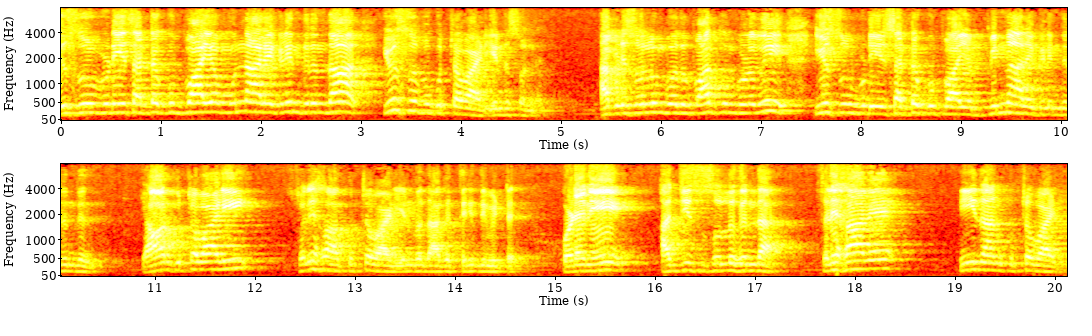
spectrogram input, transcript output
யூசுஃபுடைய சட்ட குப்பாயம் முன்னாலே கிழிந்திருந்தால் யூசுப் குற்றவாளி என்று சொன்னது. அப்படி சொல்லும் போது பார்க்கும் பொழுது யூசுஃபுடைய சட்ட குப்பாயம் பின்னாலே கிழிந்திருந்தது. யார் குற்றவாளி? சுலேஹா குற்றவாளி என்பதாக தெரிந்துவிட்டது உடனே அஜிஸ் சொல்லுகின்றார் சுலேஹாவே நீதான் குற்றவாளி.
